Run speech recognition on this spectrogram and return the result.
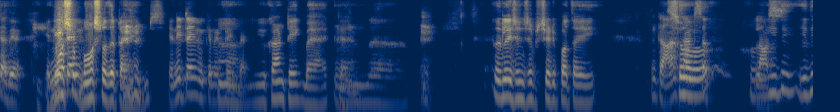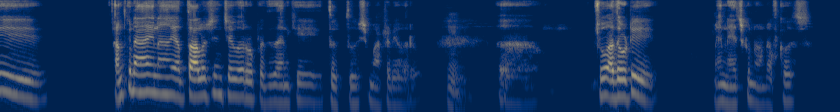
కాదు most of the times any time you can take back you can take back. And relationships చెడిపోతాయి. ఇంకా సో. ఇది ఇది అందుకని ఆయన ఎంత ఆలోచించేవారు ప్రతిదానికి తూ తూసి మాట్లాడేవారు. సో అదొకటి మేము నేర్చుకున్నాం అఫ్ కోర్స్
